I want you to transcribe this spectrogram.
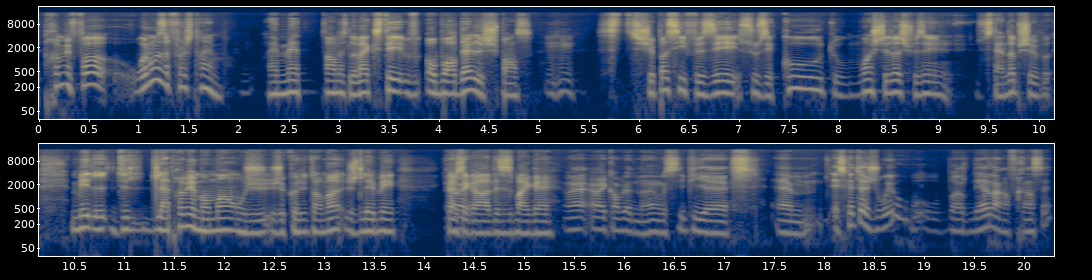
La première fois, when was the first time I met Thomas Levac? C'était au bordel, je pense. Mhm. C'est- Je sais pas s'il faisait sous-écoute ou moi j'étais là, je faisais stand-up. je sais pas. Mais le- de la premier moment où je, je connais Thomas, je l'aimais. Quand Ah j'étais comme, ah, this is my guy. Ouais, ouais, complètement aussi. Puis, euh, euh, est-ce que tu as joué au, au bordel en français?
